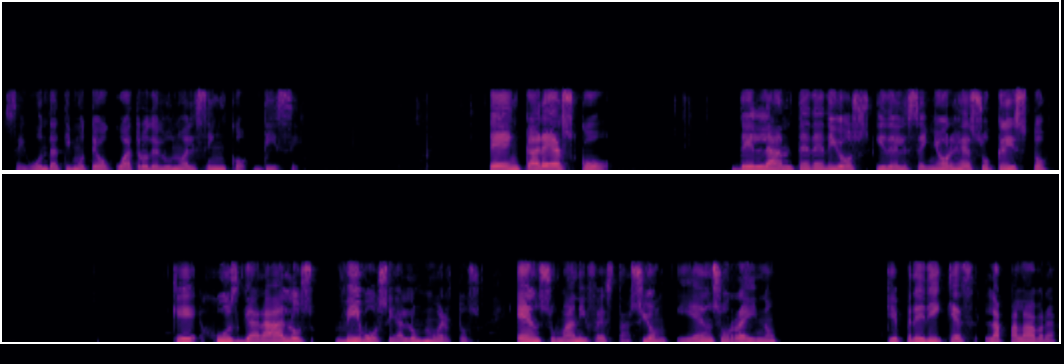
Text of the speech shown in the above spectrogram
Segunda Timoteo 4 del 1 al 5 dice, Te encarezco delante de Dios y del Señor Jesucristo, que juzgará a los vivos y a los muertos en su manifestación y en su reino, que prediques la palabra,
